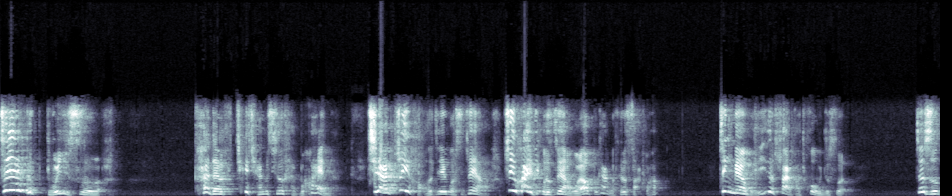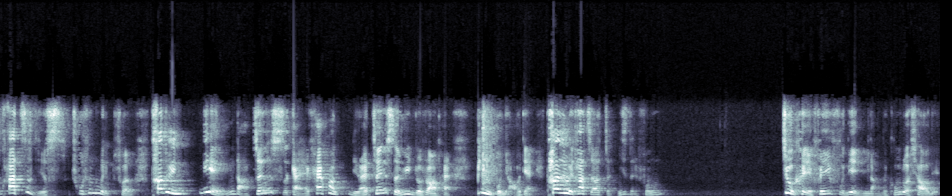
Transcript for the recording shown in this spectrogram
这个主意是看待这个前途其实很不坏的。既然最好的结果是这样，最坏的结果是这样，我要不干我才是傻瓜。这里面唯一的算法错误就是，这是他自己出生的说的，他对列宁党真实改革开放以来真实的运作状态并不了解，他认为他只要整一整风。就可以恢复列宁党的工作效率，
